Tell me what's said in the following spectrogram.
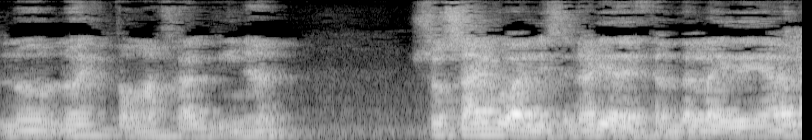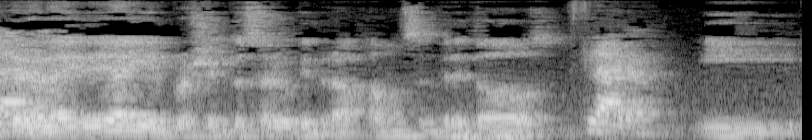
no, no es Tomás Altina. Yo salgo al escenario a defender la idea, Claro. pero la idea y el proyecto es algo que trabajamos entre todos Claro, y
